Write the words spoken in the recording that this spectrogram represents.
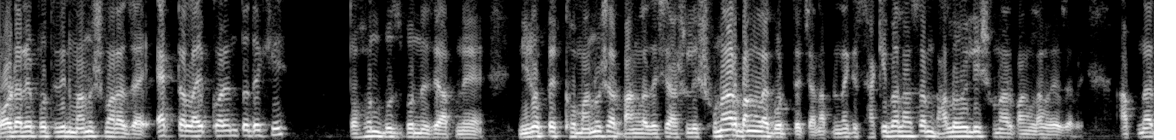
বর্ডারে প্রতিদিন মানুষ মারা যায়, একটা লাইভ করেন তো দেখি। তখন বুঝব না যে আপনি নিরপেক্ষ মানুষ আর বাংলাদেশে আসলে সোনার বাংলা গড়তে চান। আপনি নাকি সাকিব আল হাসান ভালো হইলেই সোনার বাংলা হয়ে যাবে। আপনার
